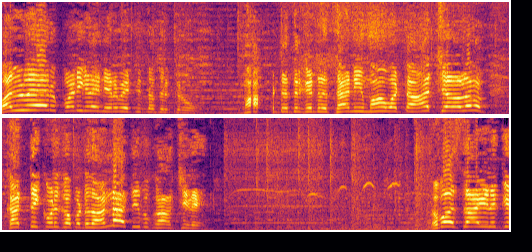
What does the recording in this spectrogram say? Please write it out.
பல்வேறு பணிகளை நிறைவேற்றி தந்திருக்கிறோம். மாவட்டத்திற்கென்று தனி மாவட்ட ஆட்சியாளரும் கட்டி கொடுக்கப்பட்டது அண்ணா திமுக ஆட்சியிலே. விவசாயிகளுக்கு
